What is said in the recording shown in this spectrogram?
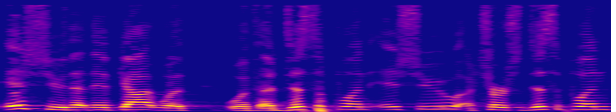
issue that they've got with, with a discipline issue, a church discipline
